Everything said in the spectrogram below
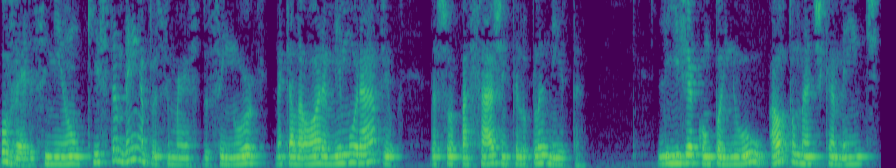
O velho Simeão quis também aproximar-se do Senhor naquela hora memorável da sua passagem pelo planeta. Lívia acompanhou-o automaticamente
